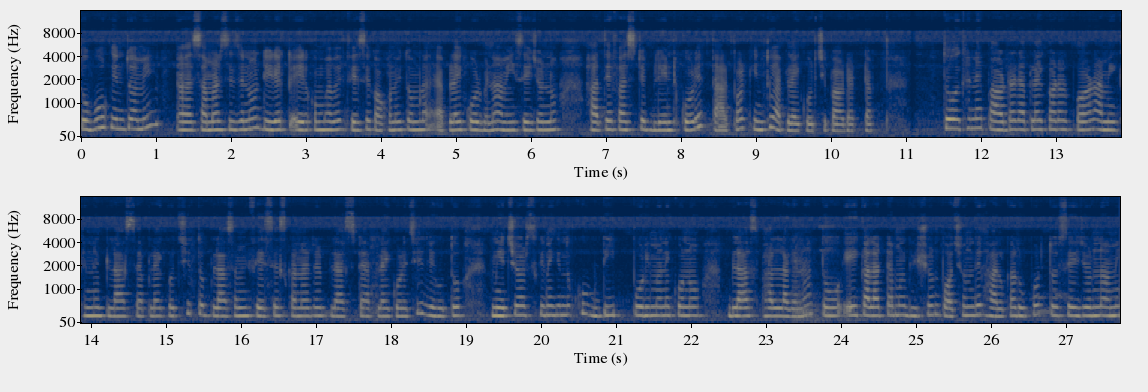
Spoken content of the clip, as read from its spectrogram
তবুও কিন্তু আমি সামার সিজনেও ডিরেক্ট এরকমভাবে ফেসে কখনোই তোমরা অ্যাপ্লাই করবে না। আমি সেই জন্য হাতে ফার্স্টে ব্লেন্ড করে তারপর কিন্তু অ্যাপ্লাই করছি পাউডারটা তো এখানে পাউডার অ্যাপ্লাই করার পর আমি এখানে ব্লাশ অ্যাপ্লাই করছি। তো ব্লাশ আমি ফেসে স্কানারের ব্লাশটা অ্যাপ্লাই করেছি। যেহেতু মেচুয়ার স্কিনে কিন্তু খুব ডিপ পরিমাণে কোনো ব্লাশ ভালো লাগে না। তো এই কালারটা আমার ভীষণ পছন্দের হালকার উপর। তো সেই জন্য আমি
